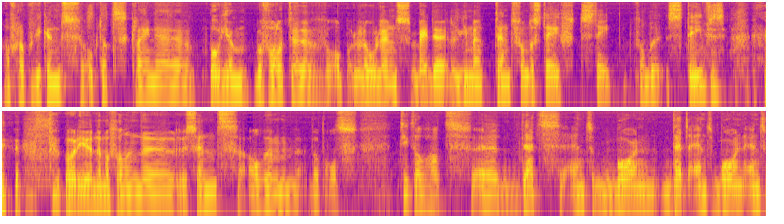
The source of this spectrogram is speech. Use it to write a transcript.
afgelopen weekend ook dat kleine podium bevolkte op Lowlands bij de Lima-tent van de Steve. Ste van de Steves hoorde je nummer van een recent album dat als titel had. Uh, Dead, and Born, Dead and Born and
